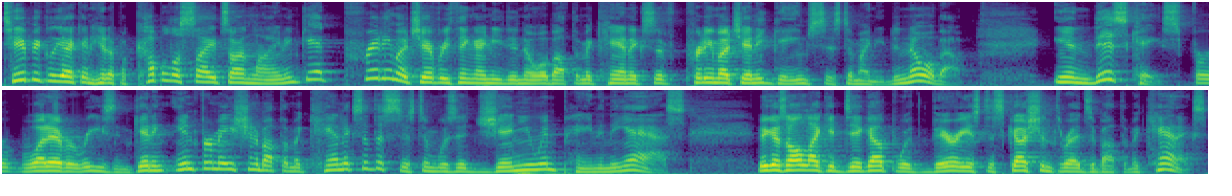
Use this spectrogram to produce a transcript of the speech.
Typically, I can hit up a couple of sites online and get pretty much everything I need to know about the mechanics of pretty much any game system I need to know about. In this case, for whatever reason, getting information about the mechanics of the system was a genuine pain in the ass because all I could dig up were various discussion threads about the mechanics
